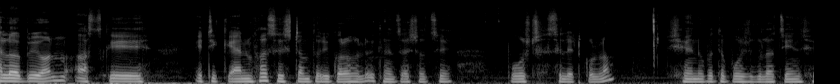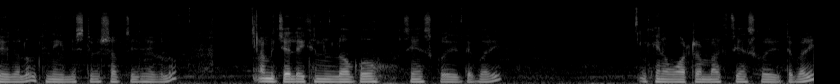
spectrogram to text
হ্যালো এভরিওয়ান আজকে এটি ক্যানভা সিস্টেম তৈরি করা হলো। এখানে জাস্ট হচ্ছে পোস্ট সিলেক্ট করলাম। সেই অনুপাতে পোস্টগুলো চেঞ্জ হয়ে গেল। এখানে ইমেজ টেমেজ সব চেঞ্জ হয়ে গেল। আমি চাইলে এখানে লগো চেঞ্জ করে দিতে পারি। এখানে ওয়াটারমার্ক চেঞ্জ করে দিতে পারি।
